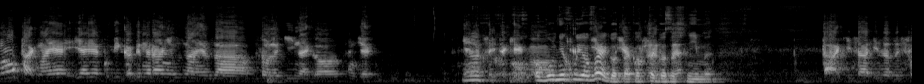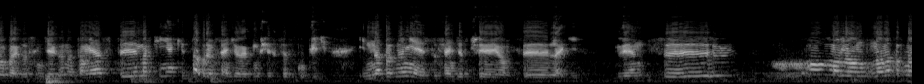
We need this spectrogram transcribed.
no tak, no ja, ja Jakubika generalnie uznaję za prolegijnego sędziego. Nie No, takiego, ogólnie chujowego, tak od tego że- zacznijmy. Tak, i za, i za dość słabego sędziego. Natomiast y, Marciniak jest dobrym sędzią, jak mu się chce skupić. I na pewno nie jest to sędzia sprzyjający Legii. Więc y, może on, no na pewno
